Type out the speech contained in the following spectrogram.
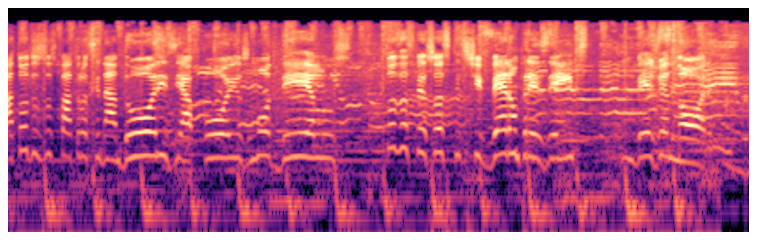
a todos os patrocinadores e apoios, modelos, todas as pessoas que estiveram presentes. Um beijo enorme.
